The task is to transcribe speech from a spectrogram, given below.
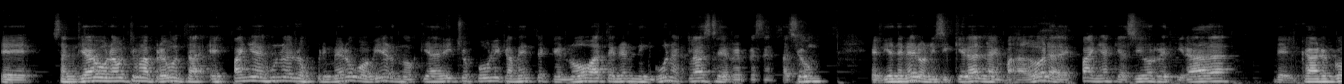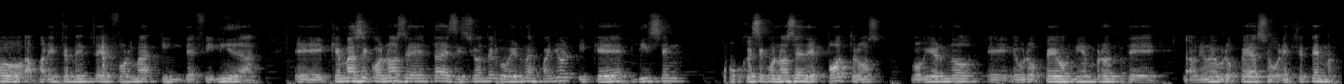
Eh, Santiago, una última pregunta. España es uno de los primeros gobiernos que ha dicho públicamente que no va a tener ninguna clase de representación el 10 de enero, ni siquiera la embajadora de España, que ha sido retirada del cargo aparentemente de forma indefinida. Eh, ¿Qué más se conoce de esta decisión del gobierno español y qué dicen o qué se conoce de otros gobiernos eh, europeos miembros de la Unión Europea sobre este tema?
